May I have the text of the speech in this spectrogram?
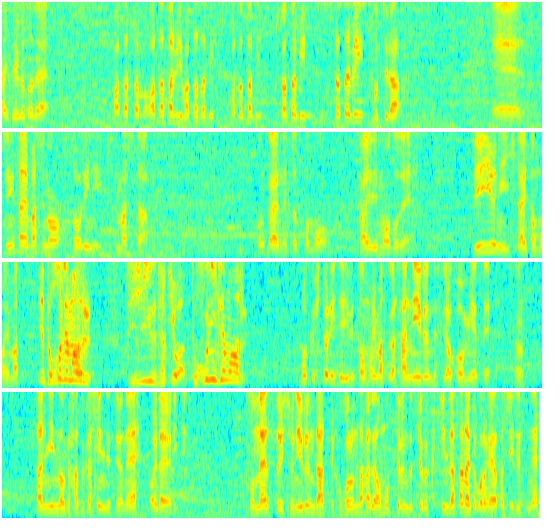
はいということでまたたまたたびまたたびまたたび再び再びこちら、えー、心斎橋の通りに来ました。今回はねちょっともう帰りモードで GU に行きたいと思います。いやどこでもある。GU だけはどこにでもある。僕一人でいると思いますが3人いるんですよこう見えて。うん。3人の方が恥ずかしいんですよねおいらより。こんなやつと一緒にいるんだって心の中では思ってるんですけど口に出さないところが優しいですね。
